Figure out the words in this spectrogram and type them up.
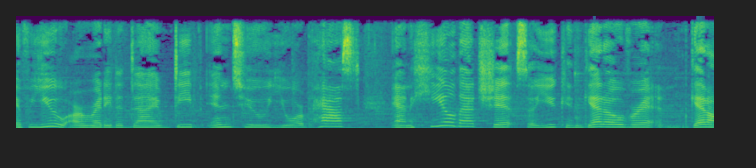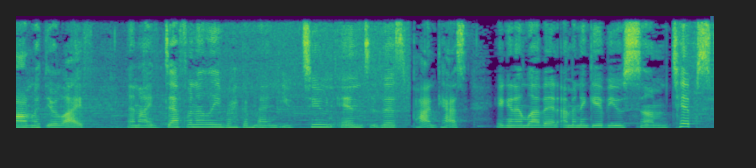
if you are ready to dive deep into your past and heal that shit so you can get over it and get on with your life, then I definitely recommend you tune into this podcast. You're going to love it. I'm going to give you some tips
